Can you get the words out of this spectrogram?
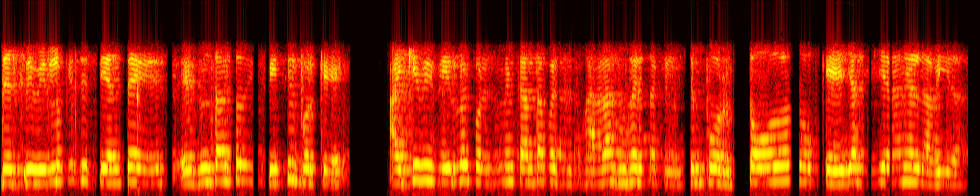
describir lo que se siente es, es un tanto difícil porque hay que vivirlo y por eso me encanta pues empujar a las mujeres a que luchen por todo lo que ellas quieran en la vida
